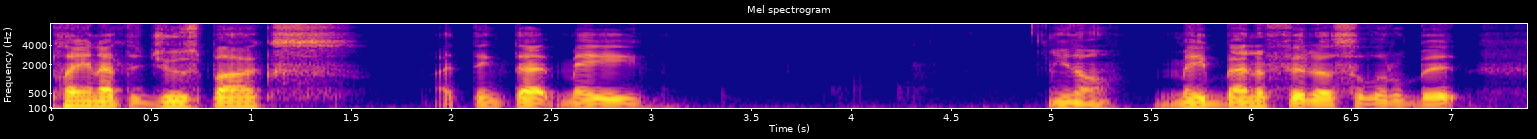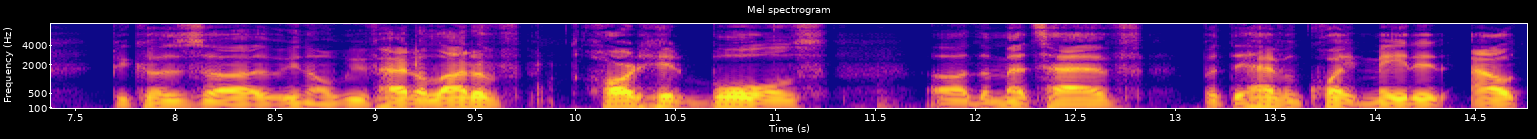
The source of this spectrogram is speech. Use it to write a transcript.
playing at the juice box, I think that may you know, may benefit us a little bit because, uh, you know, we've had a lot of hard hit balls, uh, the Mets have, but they haven't quite made it out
